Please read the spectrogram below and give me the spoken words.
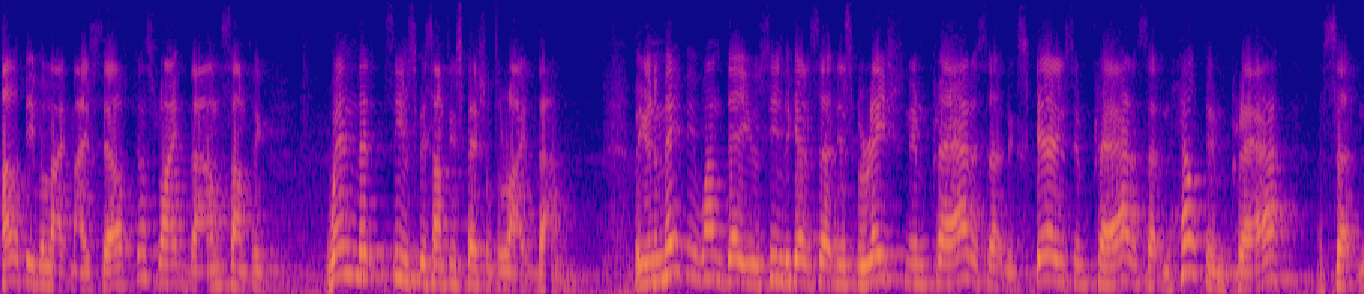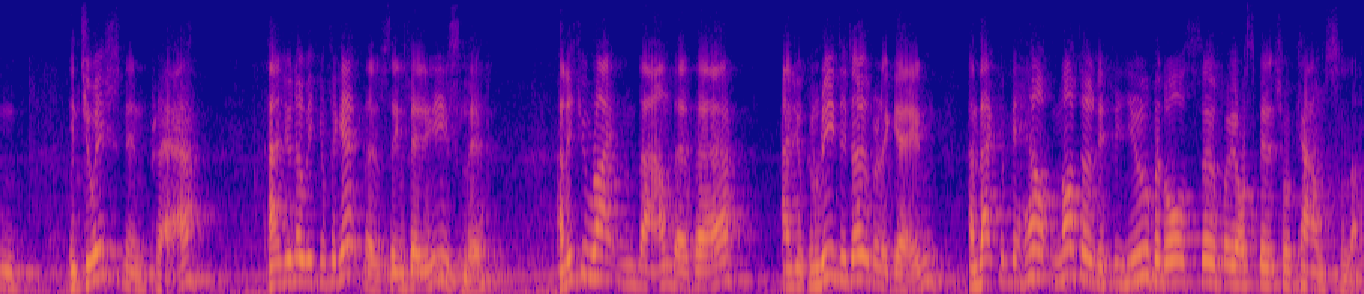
Other people, like myself, just write down something when there seems to be something special to write down. But you know, maybe one day you seem to get a certain inspiration in prayer, a certain experience in prayer, a certain help in prayer, a certain intuition in prayer, and you know, we can forget those things very easily. And if you write them down, they're there, and you can read it over again, and that can be help not only for you, but also for your spiritual counselor.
